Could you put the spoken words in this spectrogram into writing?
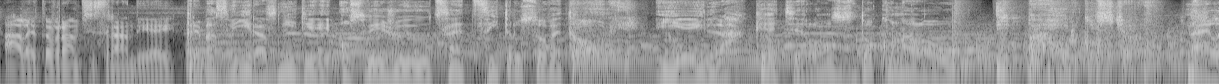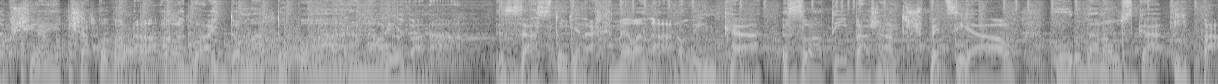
Ale to v rámci srandy, hej. Treba zvýrazniť jej osviežujúce citrusové tóny. Jej ľahké telo s dokonalou IPA horkosťou. Najlepšia je čapovaná alebo aj doma do pohára nalievaná. Zastudená chmelená novinka, Zlatý bažant špeciál, Hurbanovská IPA.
